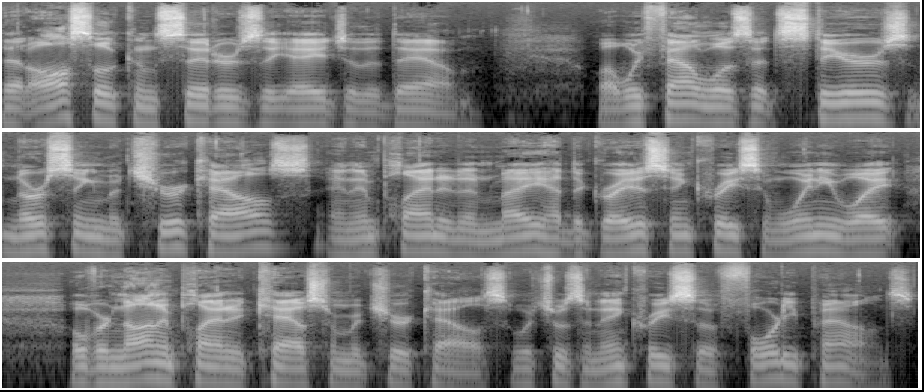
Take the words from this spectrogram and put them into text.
that also considers the age of the dam. What we found was that steers nursing mature cows and implanted in May had the greatest increase in weaning weight over non implanted calves from mature cows, which was an increase of 40 pounds.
